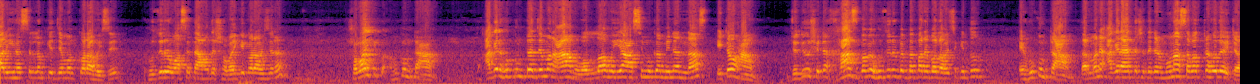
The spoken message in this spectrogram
আলী হাসাল্লামকে যেমন করা হয়েছে, হুজুরের ওয়াসাতে আমাদের সবাইকে করা হয়েছে না? সবাইকে হুকুমটা আম। আগের হুকুমটা যেমন আম আল্লাহ ইয়া আসিমুকা মিনান নাস, এটাও আম। যদিও সেটা খাসভাবে হুজুরের ব্যাপারে বলা হয়েছে, কিন্তু এই হুকুমটা আম। তার মানে আগের আয়তের সাথে এটার মোনাসাবাদটা হলো এটা।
